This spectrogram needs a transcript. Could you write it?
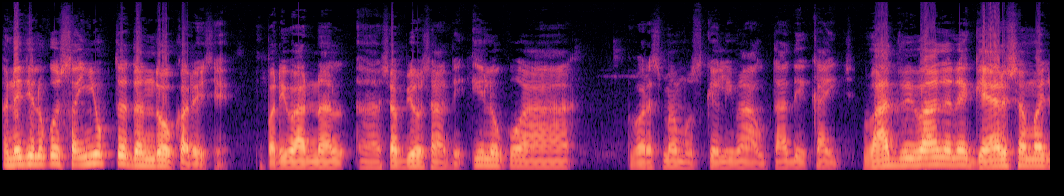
અને જે લોકો સંયુક્ત ધંધો કરે છે પરિવારના સભ્યો સાથે. એ લોકો આ વર્ષમાં મુશ્કેલીમાં આવતા દેખાય છે વાદ વિવાદ અને ગેરસમજ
